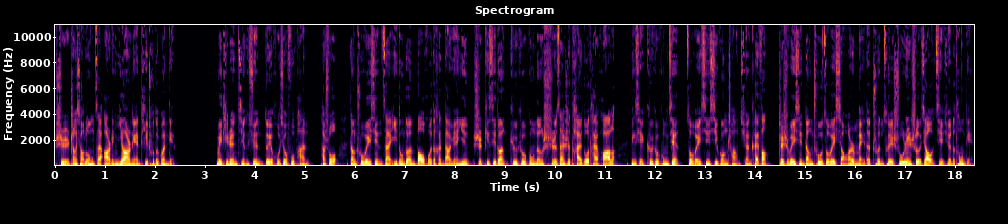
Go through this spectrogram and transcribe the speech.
是张小龙在二零一二年提出的观点。媒体人景寻对虎嗅复盘。他说：“当初微信在移动端爆火的很大原因是 PC 端 QQ 功能实在是太多太花了，并且 QQ 空间作为信息广场全开放，这是微信当初作为小而美的纯粹熟人社交解决的痛点。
